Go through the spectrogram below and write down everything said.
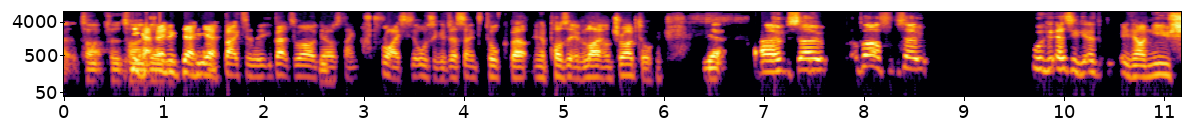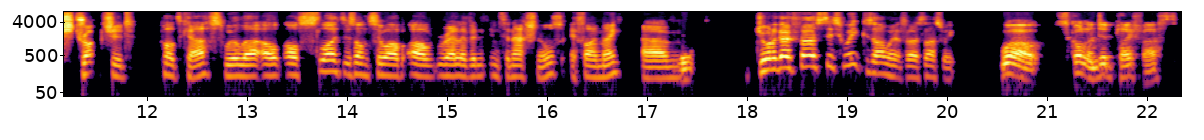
at the time for the time Yeah, yeah, yeah. Back to the back to our girls. Thank Christ, it also gives us something to talk about in a positive light on tribe talking. Yeah. Um. So, apart from, so, as you- in our new structured podcast, we'll uh, I'll, I'll slide us onto our, our relevant internationals, if I may. Um. Yeah. Do you want to go first this week? Because I went first last week. Well, Scotland did play first.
